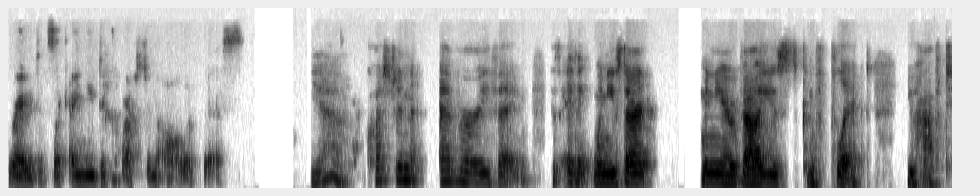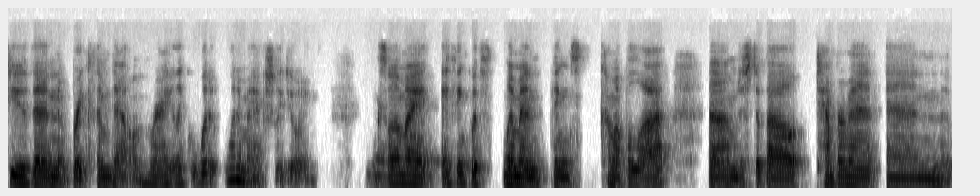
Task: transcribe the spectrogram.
right? It's like I need to question all of this. Yeah, question everything. Because I think when you start, when your values conflict, you have to then break them down, right? Like, what what am I actually doing? Like, So am I? I think with women, things come up a lot, um, just about temperament and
